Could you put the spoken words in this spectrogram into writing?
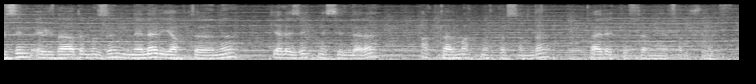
bizim ecdadımızın neler yaptığını gelecek nesillere aktarmak noktasında gayret göstermeye çalışıyoruz.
